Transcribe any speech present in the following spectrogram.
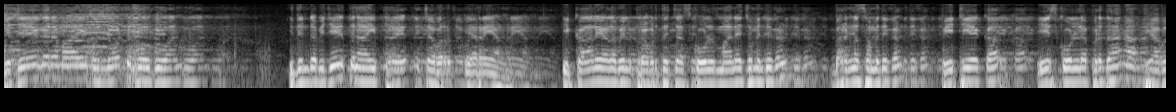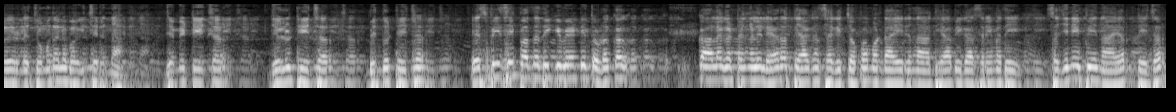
വിജയകരമായി മുന്നോട്ട് പോകുവാൻ ഇതിന്റെ വിജയത്തിനായി പ്രയത്നിച്ചവർ ഏറെയാണ്. ഇക്കാലയളവിൽ പ്രവർത്തിച്ച സ്കൂൾ മാനേജ്മെന്റുകൾ ഭരണസമിതികൾ പി ടി എക്കാർ ഈ സ്കൂളിലെ പ്രധാന അധ്യാപകരുടെ ചുമതല വഹിച്ചിരുന്ന Jami teacher Julu teacher Bindu teacher S P C പദ്ധതിക്ക് വേണ്ടി തുടക്ക കാലഘട്ടങ്ങളിൽ ഏറെ ത്യാഗം സഹിച്ചൊപ്പമുണ്ടായിരുന്ന അധ്യാപിക ശ്രീമതി സജിനി പി നായർ ടീച്ചർ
